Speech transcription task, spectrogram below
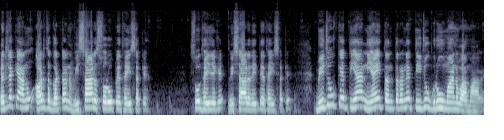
એટલે કે આનું અર્થઘટન વિશાળ સ્વરૂપે થઈ શકે. શું થઈ શકે? વિશાળ રીતે થઈ શકે. બીજું કે ત્યાં ન્યાયતંત્રને ત્રીજું ગૃહ માનવામાં આવે.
